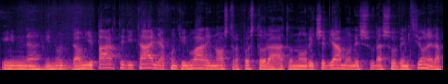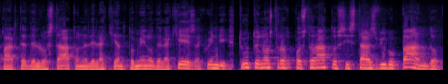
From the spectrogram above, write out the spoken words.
in, in, da ogni parte d'Italia a continuare il nostro apostolato, non riceviamo nessuna sovvenzione da parte dello Stato né della, tantomeno della Chiesa, quindi tutto il nostro apostolato si sta sviluppando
